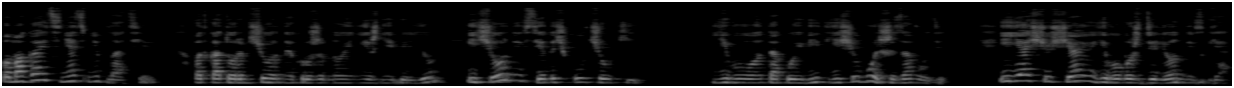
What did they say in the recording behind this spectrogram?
помогает снять мне платье, под которым черное кружевное нижнее белье и черные в сеточку чулки. Его такой вид еще больше заводит, и я ощущаю его вожделенный взгляд.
